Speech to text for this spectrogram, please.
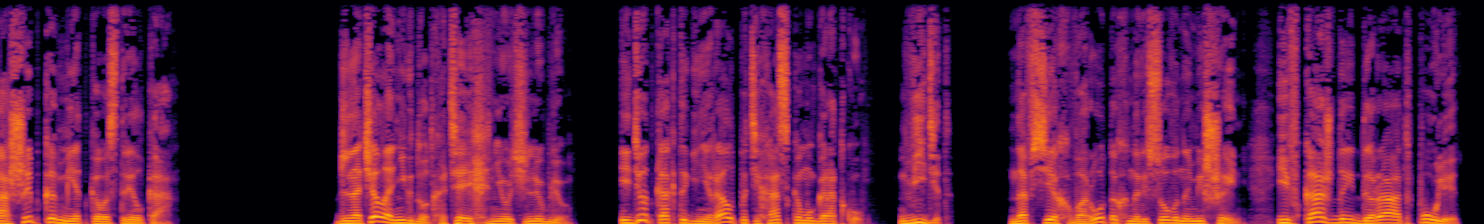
Ошибка меткого стрелка. Для начала анекдот, хотя их не очень люблю. Идет как-то генерал по техасскому городку. Видит. На всех воротах нарисована мишень, и в каждой дыра от пули,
